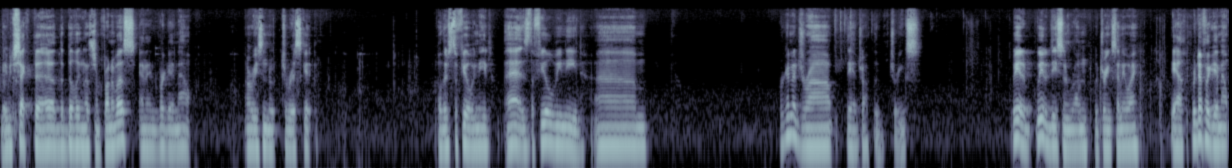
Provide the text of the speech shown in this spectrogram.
Maybe check the the building that's in front of us, and then we're getting out. No reason to, to risk it. Oh, there's the fuel we need. That is the fuel we need. Um, we're gonna drop. Yeah, drop the drinks. We had a, we had a decent run with drinks anyway. Yeah, we're definitely getting out.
